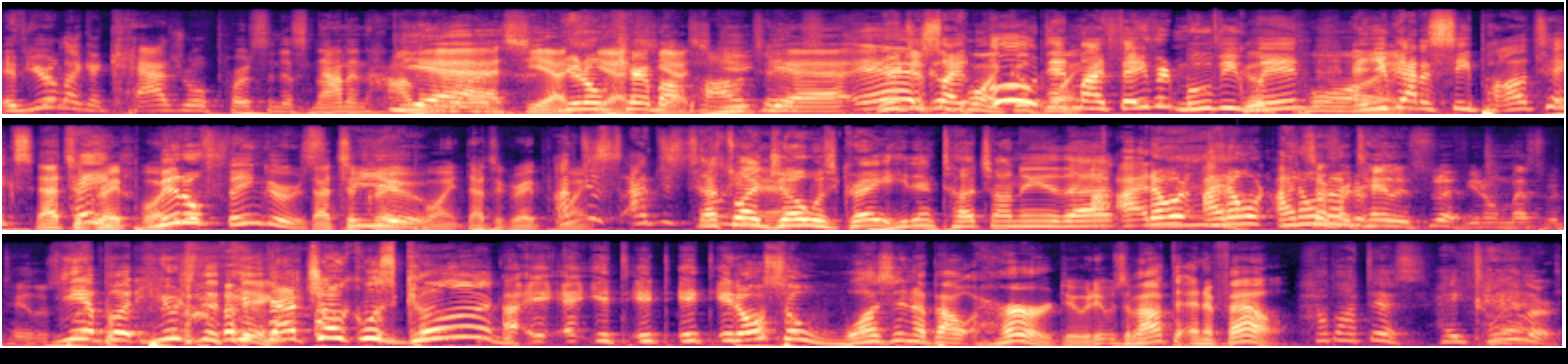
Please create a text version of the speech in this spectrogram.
if you're like a casual person that's not in Hollywood, Yes, yes, you don't yes, care about yes. You- politics. yeah, yeah, you're just like, point, oh, did point. my favorite movie Good win? And you got to see politics. That's a great point. Middle fingers. That's to a great you. point. That's a great point. I'm just, I'm just. That's telling why you, man. Joe was great. He didn't touch on any of that. I don't. I don't. I don't. Except under- for Taylor Swift, you don't mess with Taylor Swift. Yeah, but here's the thing. that joke was good. Uh, it, it, it, it, it also wasn't about her, dude. It was about the NFL. How about this? Hey Taylor.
